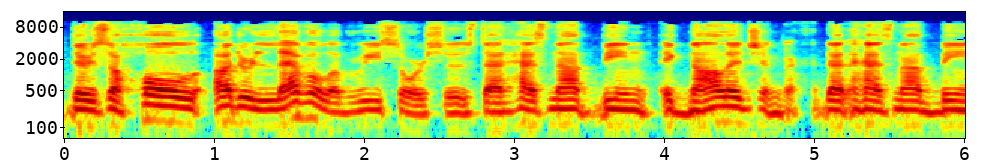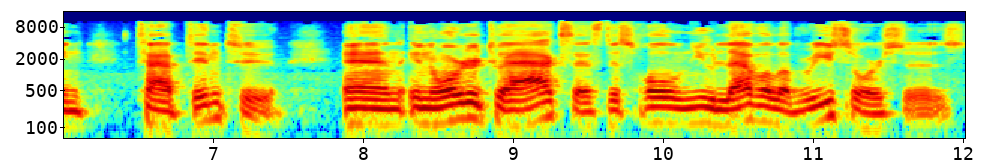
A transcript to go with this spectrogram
there's a whole other level of resources that has not been acknowledged and that has not been tapped into. And in order to access this whole new level of resources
